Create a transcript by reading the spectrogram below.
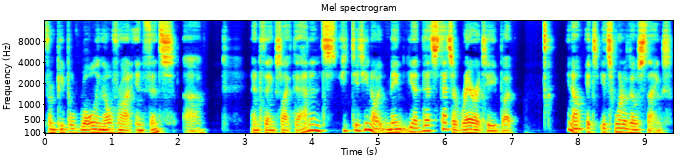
from people rolling over on infants uh, and things like that. And you know, it may, you know, that's that's a rarity, but you know, it's it's one of those things.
